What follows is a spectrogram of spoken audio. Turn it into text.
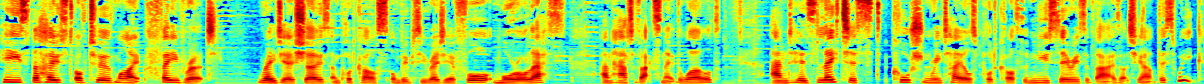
He's the host of two of my favourite radio shows and podcasts on BBC Radio 4, More or Less, and How to Vaccinate the World. And his latest Cautionary Tales podcast, the new series of that, is actually out this week.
